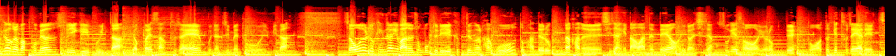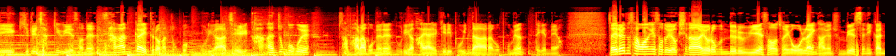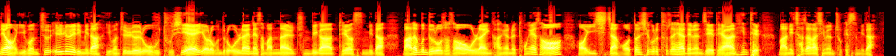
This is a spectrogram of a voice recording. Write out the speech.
생각을 바꾸면 수익이 보인다. 역발상 투자의 문현진 멘토입니다. 자, 오늘도 굉장히 많은 종목들이 급등을 하고 또 반대로 급락하는 시장이 나왔는데요. 이런 시장 속에서 여러분들 또 어떻게 투자해야 될지 길을 찾기 위해서는 상한가에 들어간 종목, 우리가 제일 강한 종목을 다 바라보면은 우리가 가야 할 길이 보인다라고 보면 되겠네요. 자, 이런 상황에서도 역시나 여러분들을 위해서 저희가 온라인 강연 준비했으니까요. 이번 주 일요일입니다. 이번 주 일요일 오후 2시에 여러분들을 온라인에서 만날 준비가 되었습니다. 많은 분들 오셔서 온라인 강연을 통해서 어, 이 시장 어떤 식으로 투자해야 되는지에 대한 힌트 많이 찾아가시면 좋겠습니다.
